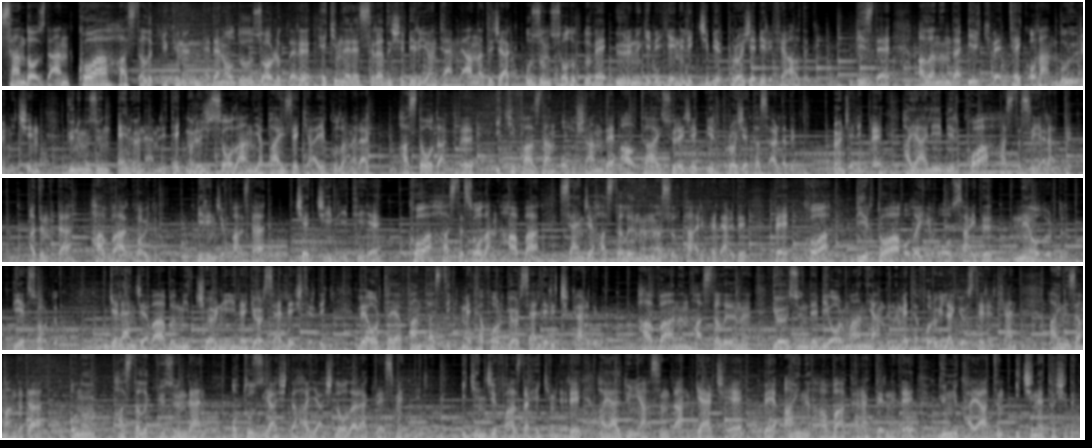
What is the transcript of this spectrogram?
Sandoz'dan koa hastalık yükünün neden olduğu zorlukları hekimlere sıra dışı bir yöntemle anlatacak uzun soluklu ve ürünü gibi yenilikçi bir proje brifi aldık. Biz de alanında ilk ve tek olan bu ürün için günümüzün en önemli teknolojisi olan yapay zekayı kullanarak hasta odaklı, iki fazdan oluşan ve 6 ay sürecek bir proje tasarladık. Öncelikle hayali bir koa hastası yarattık. Adını da Havva koyduk. Birinci fazda ChatGPT'ye koa hastası olan Havva sence hastalığını nasıl tarif ederdi ve koa bir doğa olayı olsaydı ne olurdu diye sorduk. Gelen cevabı Midjourney ile görselleştirdik ve ortaya fantastik metafor görselleri çıkardık. Havva'nın hastalığını göğsünde bir orman yangını metaforuyla gösterirken aynı zamanda da onu hastalık yüzünden 30 yaş daha yaşlı olarak resmettik. İkinci fazda hekimleri hayal dünyasından gerçeğe ve aynı Havva karakterini de günlük hayatın içine taşıdık.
